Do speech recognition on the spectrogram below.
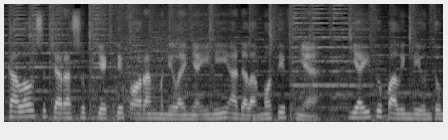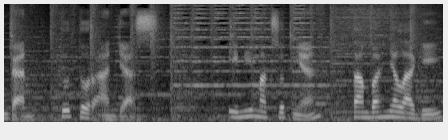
Kalau secara subjektif orang menilainya ini adalah motifnya, yaitu paling diuntungkan, tutur Anjas. Ini maksudnya, tambahnya lagi,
